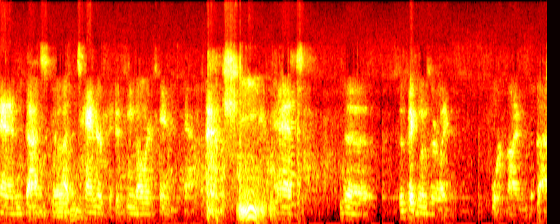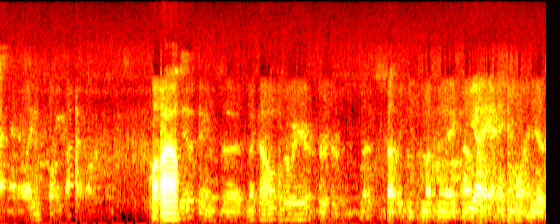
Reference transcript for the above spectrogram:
And that's a 10 or 15 dollar tin. Gee. And the the big ones are like four times that, and they're like twenty five dollars. Wow. The other thing is, uh, McDonald's over here for, stuff that comes from up in the egg. Yeah, yeah, yeah. More, here's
